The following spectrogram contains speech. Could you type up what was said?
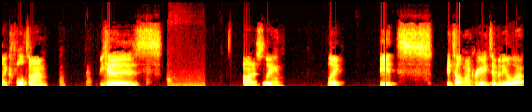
like full time. Because honestly, like it's it's helped my creativity a lot,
